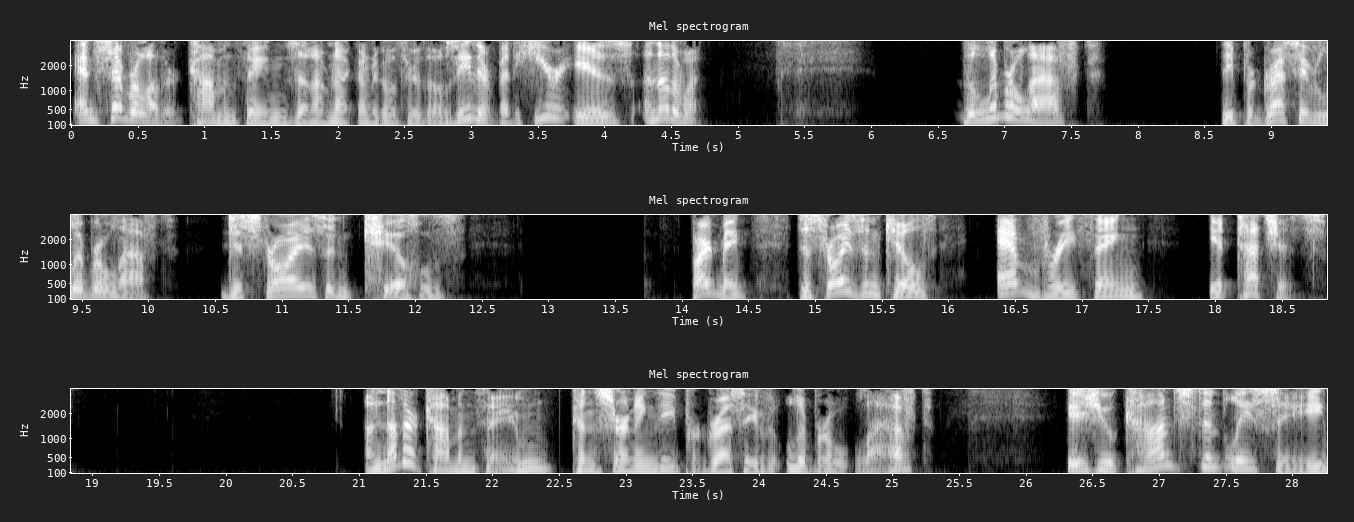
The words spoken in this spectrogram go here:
And several other common things, and I'm not going to go through those either. But here is another one. The liberal left, the progressive liberal left, destroys and kills, pardon me, destroys and kills everything it touches. Another common theme concerning the progressive liberal left is you constantly see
